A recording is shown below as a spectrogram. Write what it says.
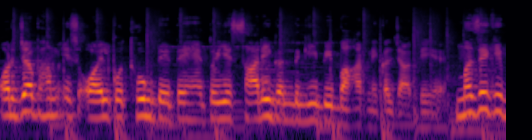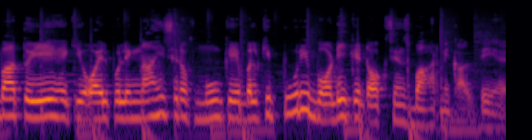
और जब हम इस ऑयल को थूक देते हैं तो ये सारी गंदगी भी बाहर निकल जाती है। मज़े की बात तो ये है कि ऑयल पुलिंग ना ही सिर्फ़ मुँह के, बल्कि पूरी बॉडी के टॉक्सिन्स बाहर निकालती है।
